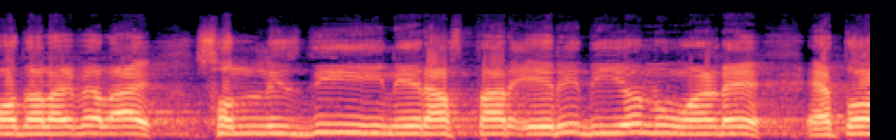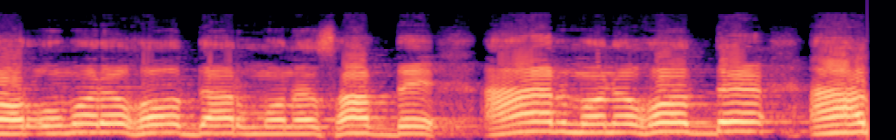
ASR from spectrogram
বদলাই বেলায়। চল্লিশ দিন এই রাস্তার এরি দিয়ে নোয়াড়ে এতর ওমর হদ আর মনে সাথ দে, আর মনে হদ দে, আর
